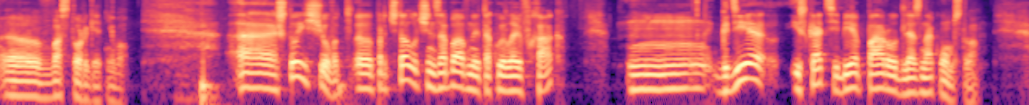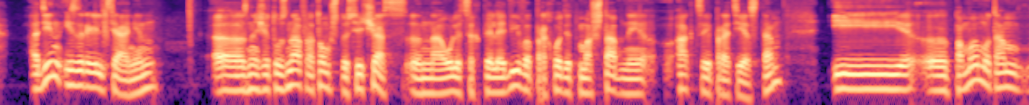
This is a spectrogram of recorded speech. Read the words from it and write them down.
э, в восторге от него. А что еще? Вот э, прочитал очень забавный такой лайфхак, где искать себе пару для знакомства. Один израильтянин значит, узнав о том, что сейчас на улицах Тель-Авива проходят масштабные акции протеста, и, э, по-моему, там,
